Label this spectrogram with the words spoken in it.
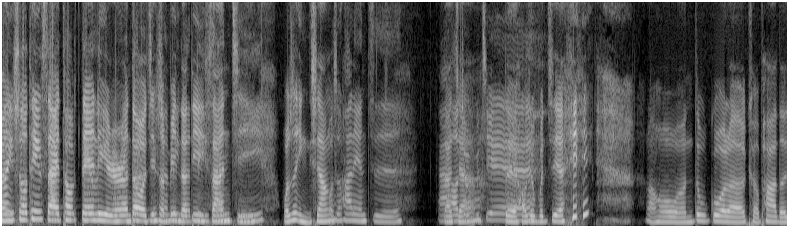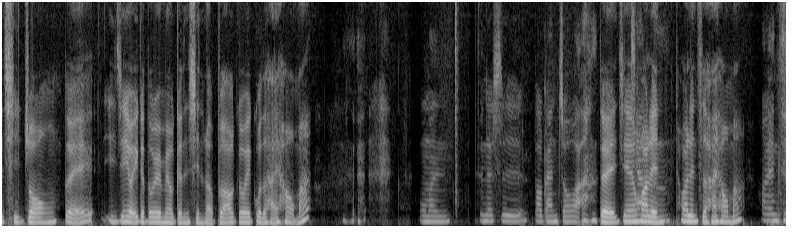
欢迎收听《Side Talk Daily》，人人都有精神病的第三集。我是影香，我是花莲子，大家好久不见，对，好久不见，嘿嘿。然后我们度过了可怕的期中，对，已经有一个多月没有更新了，不知道各位过得还好吗？我们真的是爆肝周啊！对，今天花莲花莲子还好吗？花莲子，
